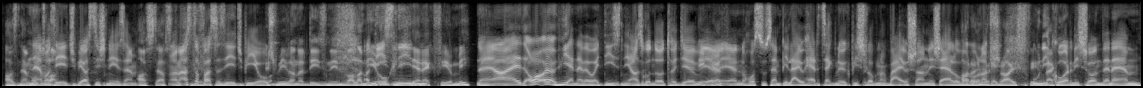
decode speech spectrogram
Az nem nem az? HBO, azt is nézem. Azt- azt a Last of. Us az HBO. És mi van a Disney-n? Valami A jó kis gyerekfilm, mi? Ne, olyan hülye neve vagy Disney. Azt gondolod, hogy Igen. ilyen, hosszú szempillájú hercegnők pislognak bájosan, és ellovarolnak egy unikornison, de nem.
